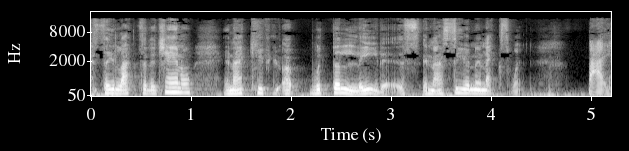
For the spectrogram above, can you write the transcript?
stay locked to the channel. And I keep you up with the latest. And I see you in the next one. Bye.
